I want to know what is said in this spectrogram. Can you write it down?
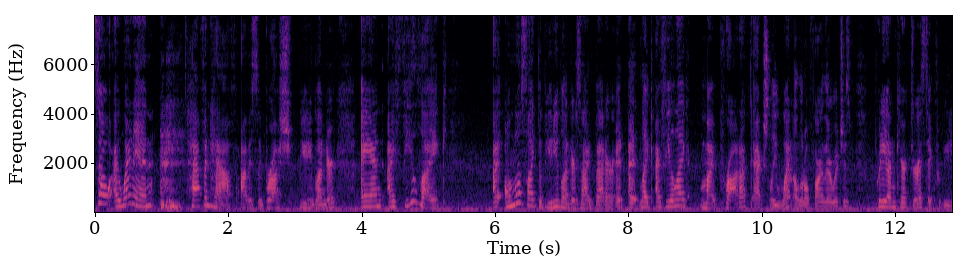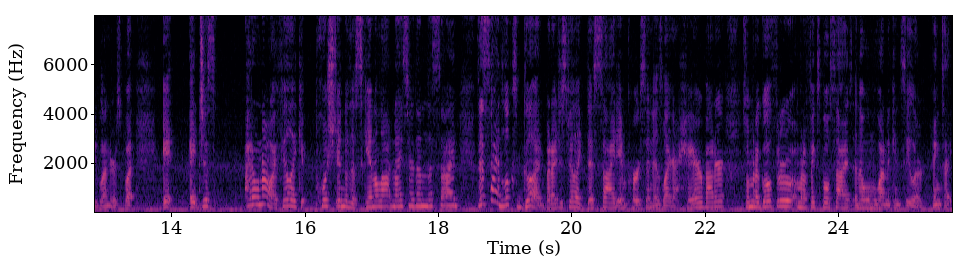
So I went in half and half, obviously brush, beauty blender, and I feel like I almost like the beauty blender side better. It, it, like I feel like my product actually went a little farther, which is pretty uncharacteristic for beauty blenders, but it it just I don't know. I feel like it pushed into the skin a lot nicer than this side. This side looks good, but I just feel like this side in person is like a hair better. So I'm going to go through, I'm going to fix both sides, and then we'll move on to concealer. Hang tight.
